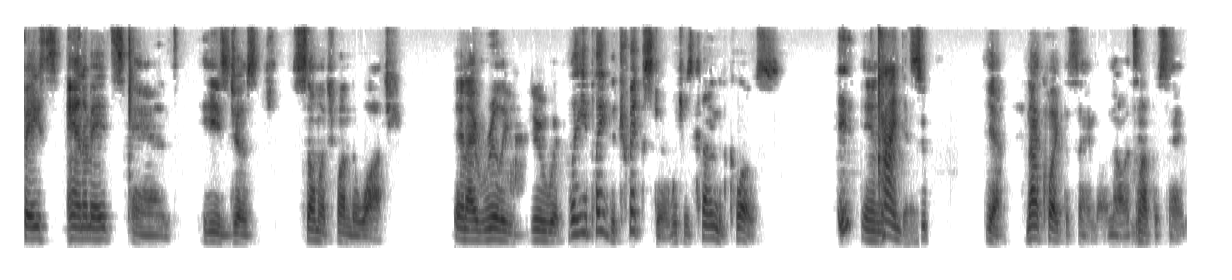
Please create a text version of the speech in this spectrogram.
face animates and he's just so much fun to watch. And I really do it. Well, he played the trickster, which was kind of close. It, In kind of. Super- yeah, not quite the same though. No, it's not the same.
